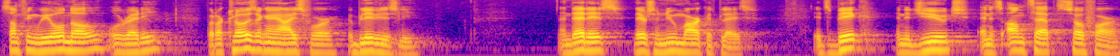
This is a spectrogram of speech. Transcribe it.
something we all know already, but are closing our eyes for obliviously. And that is there's a new marketplace. It's big and it's huge and it's untapped so far.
